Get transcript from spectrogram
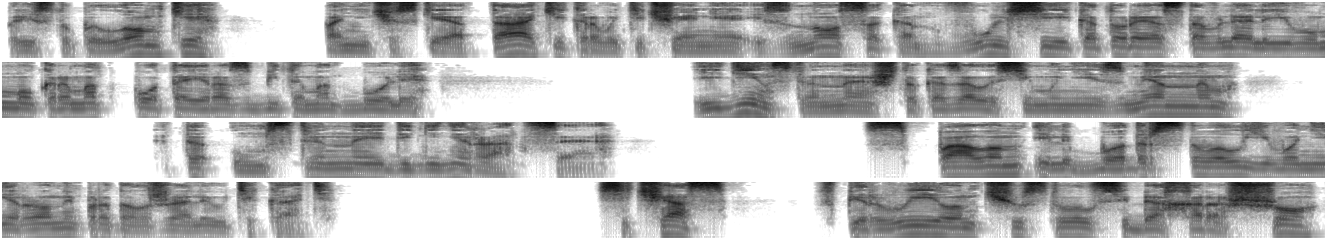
Приступы ломки, панические атаки, кровотечение из носа, конвульсии, которые оставляли его мокрым от пота и разбитым от боли. Единственное, что казалось ему неизменным, это умственная дегенерация. Спал он или бодрствовал, его нейроны продолжали утекать. Сейчас впервые он чувствовал себя хорошо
